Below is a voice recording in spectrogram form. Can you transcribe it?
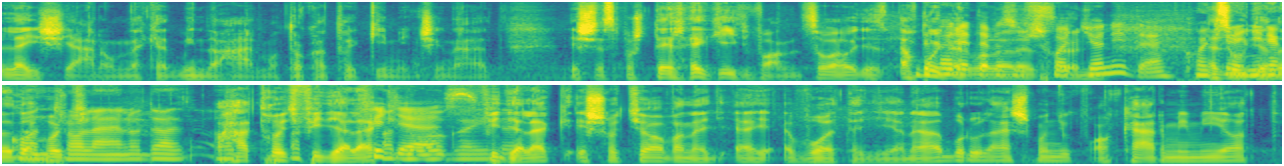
le is járom neked mind a hármatokat, hogy ki mit csinált. És ez most tényleg így van. Szóval, hogy ez, de várj, ez, ez hogy jön ide? Hogy ez ennyire kontrollálod? Az, a, hát, hogy figyelek, figyelsz. figyelek, és hogyha van egy, egy, volt egy ilyen elborulás mondjuk, akármi miatt,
